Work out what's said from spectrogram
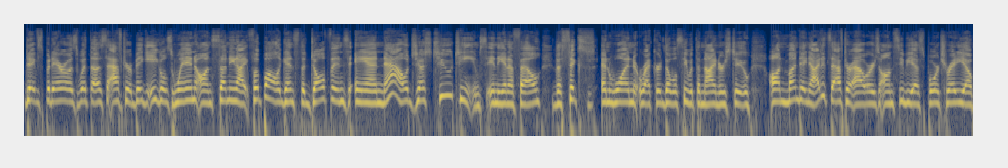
Dave Spadaro is with us after a big Eagles win on Sunday Night Football against the Dolphins, and now just two teams in the NFL, the six and one record. Though we'll see what the Niners do on Monday night. It's after hours on CBS Sports Radio.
